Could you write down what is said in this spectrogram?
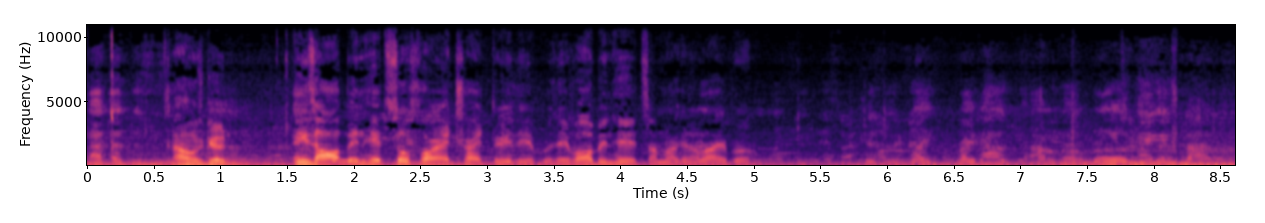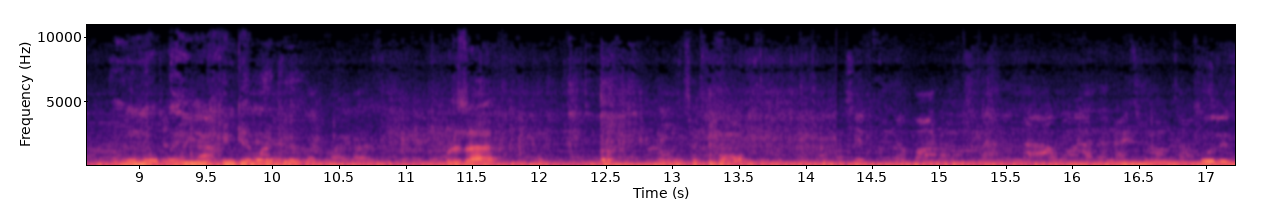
Not that this is. That was good. uh, These all been hits so far. I tried three. They, they've all been hits. I'm not gonna lie, bro. It's like right now, I don't know, bro. These I don't know when you can get like a. What is that? It's a cup. Chips in the bottom and then the agua and then ice cream on top. Cool, there's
